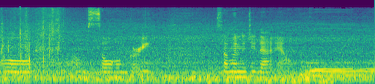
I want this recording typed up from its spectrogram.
Oh, I'm so hungry. I'm gonna do that now.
